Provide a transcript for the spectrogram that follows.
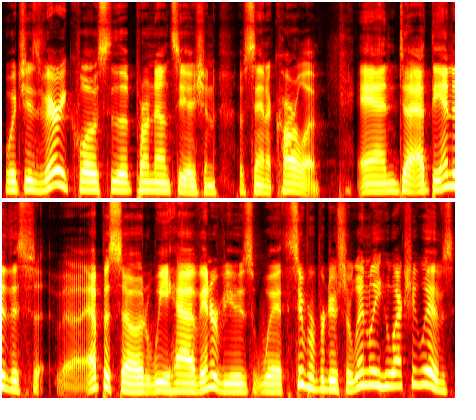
which is very close to the pronunciation of Santa Carla. And uh, at the end of this uh, episode, we have interviews with super producer Lindley, who actually lives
